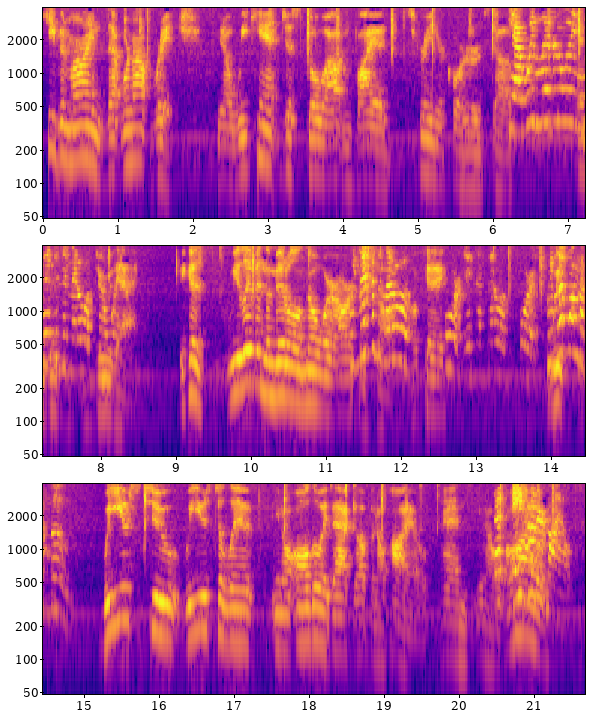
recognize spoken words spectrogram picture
keep in mind that we're not rich. You know, we can't just go out and buy a screen recorder and stuff. yeah we literally live in the middle of do nowhere that. Because we live in the middle of nowhere, we Arkansas. live in the middle of okay. for, in the middle of forest we, We- live on the moon We used to we used to live, you know, all the way back up in Ohio, and you know, that's 800 miles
